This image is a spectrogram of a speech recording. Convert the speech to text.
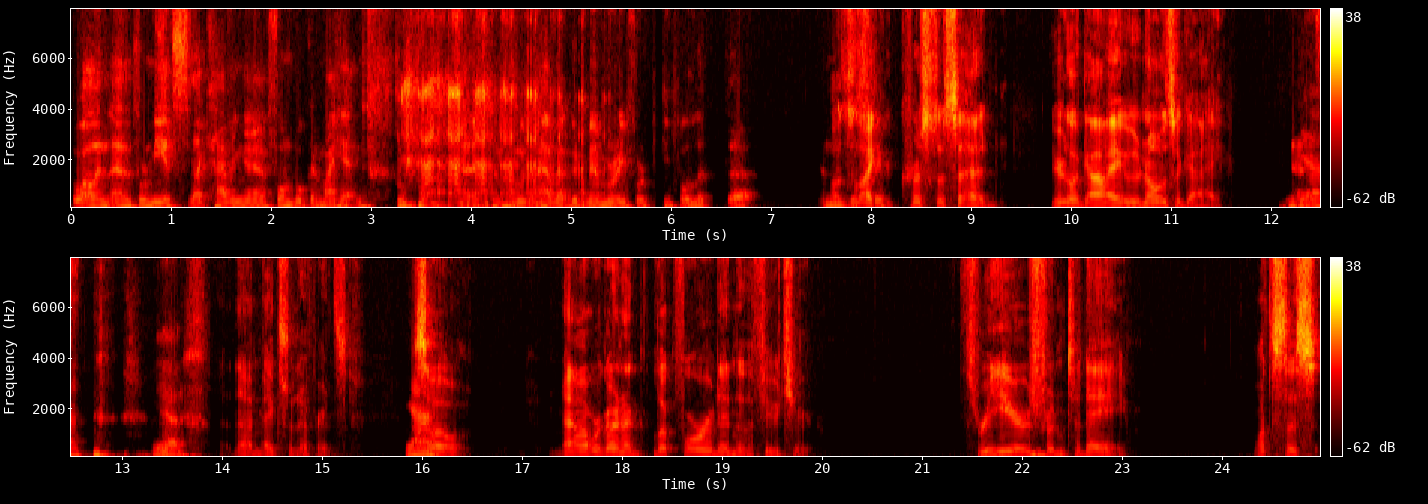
well, and, and for me, it's like having a phone book in my head. I have a good memory for people that. Uh, and Well, it's just like stick- Christa said, you're the guy who knows a guy. yeah yeah. yeah That makes a difference. yeah So now we're going to look forward into the future. Three years from today, what's this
